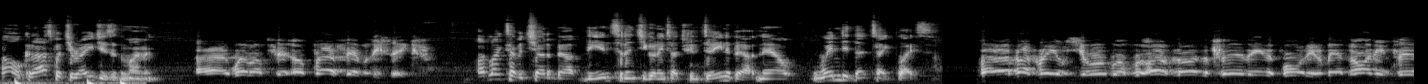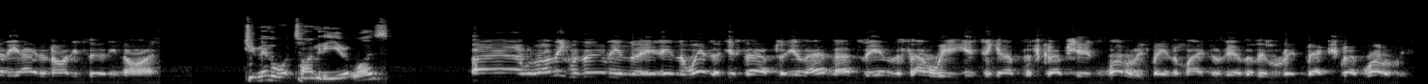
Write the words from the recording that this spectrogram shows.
Oh, can I ask what your age is at the moment? Uh, well, I'm, se- I'm past 76. I'd like to have a chat about the incident you got in touch with Dean about. Now, when did that take place? Uh, I'm not real sure, but I'm on the 13 or 14, about 1938 or 1939. Do you remember what time of the year it was? Uh, think it was early in the in the winter, just after you know, after the end of the summer, we used to go up to scrub shooting wallabies, being the major, you know, the little red-backed scrub wallabies.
